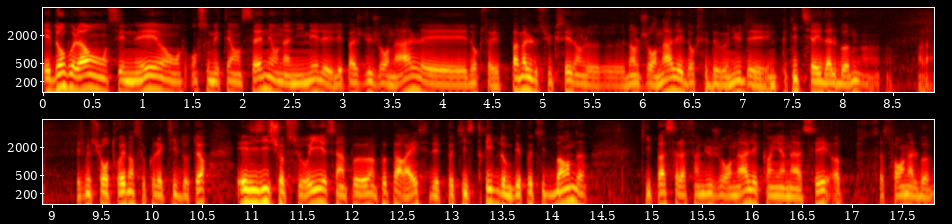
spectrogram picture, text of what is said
Et donc voilà, on s'est né, on, on se mettait en scène et on animait les, les pages du journal. Et donc ça avait pas mal de succès dans le, dans le journal. Et donc c'est devenu des- une petite série d'albums. euh, voilà. Et je me suis retrouvé dans ce collectif d'auteurs. Et Lizzie Chauve-souris, c'est un peu, un peu pareil. C'est des petits strips, donc des petites bandes qui passent à la fin du journal. Et quand il y en a assez, hop, ça sort en album.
